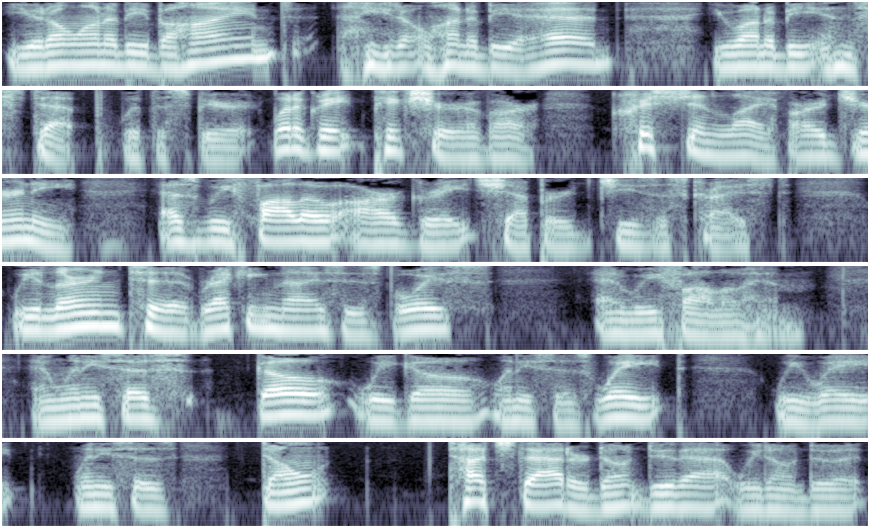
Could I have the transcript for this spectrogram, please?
You don't want to be behind. You don't want to be ahead. You want to be in step with the Spirit. What a great picture of our Christian life, our journey as we follow our great shepherd, Jesus Christ. We learn to recognize his voice and we follow him. And when he says, go, we go. When he says wait, we wait. When he says don't touch that or don't do that, we don't do it.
